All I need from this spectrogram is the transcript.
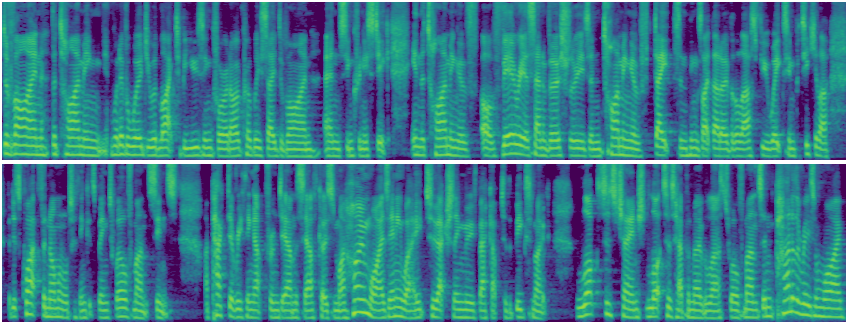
divine, the timing, whatever word you would like to be using for it, I would probably say divine and synchronistic in the timing of, of various anniversaries and timing of dates and things like that over the last few weeks in particular. But it's quite phenomenal to think it's been 12 months since I packed everything up from down the south coast, in my home wise anyway, to actually move back up to the big smoke. Lots has changed, lots has happened over the last 12 months. And part of the reason why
